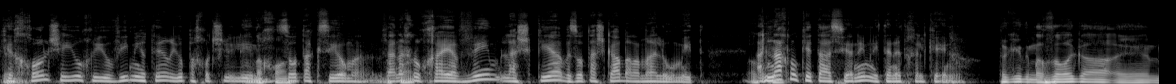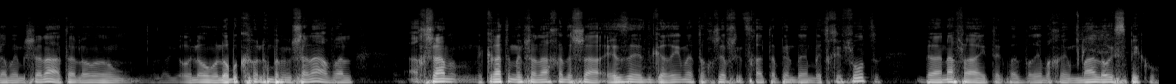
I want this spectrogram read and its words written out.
כן. ככל שיהיו חיובים יותר, יהיו פחות שליליים. נכון. זאת אקסיומה. נכון. ואנחנו חייבים להשקיע, וזאת השקעה ברמה הלאומית. אוקיי. אנחנו כתעשיינים ניתן את חלקנו. תגיד, אם נחזור רגע אה, לממשלה, אתה לא, לא, לא, לא, לא, לא בממשלה, אבל עכשיו, לקראת הממשלה החדשה, איזה אתגרים אתה חושב שהיא צריכה לטפל בהם בדחיפות בענף ההייטק, בדברים אחרים? מה לא הספיקו?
